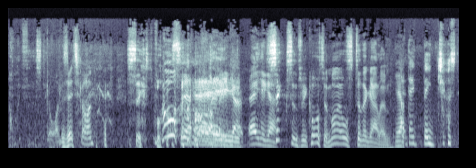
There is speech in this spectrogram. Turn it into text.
Quite fast. Go on. Is it? Go on. 6.7. there you go. There you go. Six and three quarter miles to the gallon. Yeah. They they just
